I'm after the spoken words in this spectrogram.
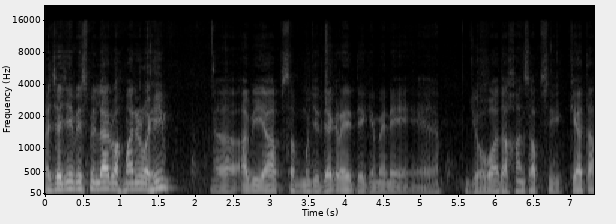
अच्छा जी अ, अभी आप सब मुझे देख रहे थे कि मैंने जो वादा खान साहब से किया था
